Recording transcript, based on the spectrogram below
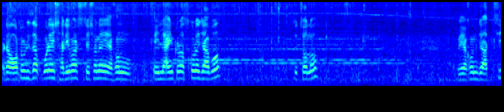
একটা অটো রিজার্ভ করে শালিমার স্টেশনে এখন এই লাইন ক্রস করে যাব। তো চলো, আমি এখন যাচ্ছি।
